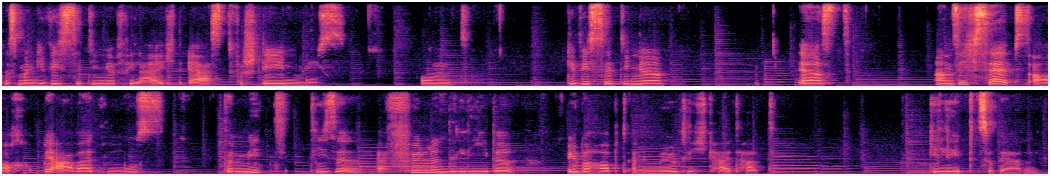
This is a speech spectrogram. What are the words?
dass man gewisse Dinge vielleicht erst verstehen muss und gewisse Dinge erst an sich selbst auch bearbeiten muss, damit diese erfüllende Liebe überhaupt eine Möglichkeit hat, gelebt zu werden.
